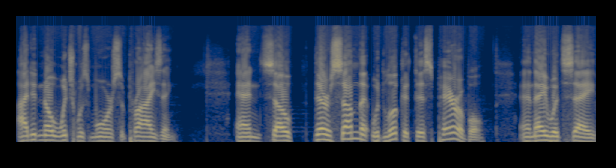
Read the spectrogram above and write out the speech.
I didn't know which was more surprising. And so there are some that would look at this parable and they would say,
